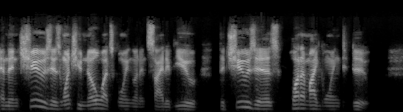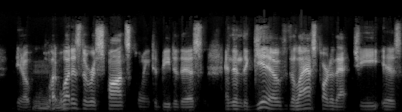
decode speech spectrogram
And then choose is once you know what's going on inside of you, the choose is what am I going to do? You know mm-hmm. what what is the response going to be to this? And then the give the last part of that g is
